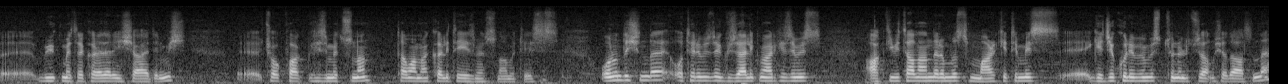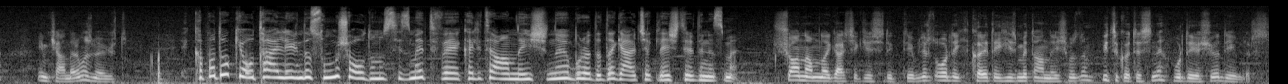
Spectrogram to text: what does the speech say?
e, büyük metrekareler inşa edilmiş. E, Çok farklı hizmet sunan, tamamen kalite hizmet sunan bir tesis. Onun dışında otelimizde güzellik merkezimiz, aktivite alanlarımız, marketimiz, e, gece kulübümüz, Tünel 360 adı altında imkanlarımız mevcut. Kapadokya otellerinde sunmuş olduğunuz hizmet ve kalite anlayışını burada da gerçekleştirdiniz mi? Şu anlamda gerçekleştirdik diyebiliriz. Oradaki kalite hizmet anlayışımızın bir tık ötesini burada yaşıyor diyebiliriz.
